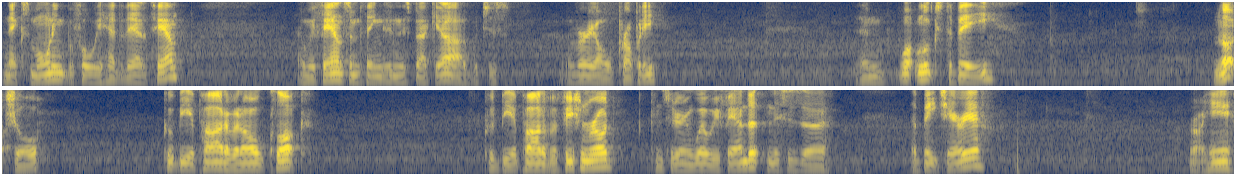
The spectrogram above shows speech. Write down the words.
next morning before we headed out of town. And we found some things in this backyard, which is a very old property. And what looks to be, I'm not sure, could be a part of an old clock, could be a part of a fishing rod, considering where we found it. And this is a, a beach area, right here,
